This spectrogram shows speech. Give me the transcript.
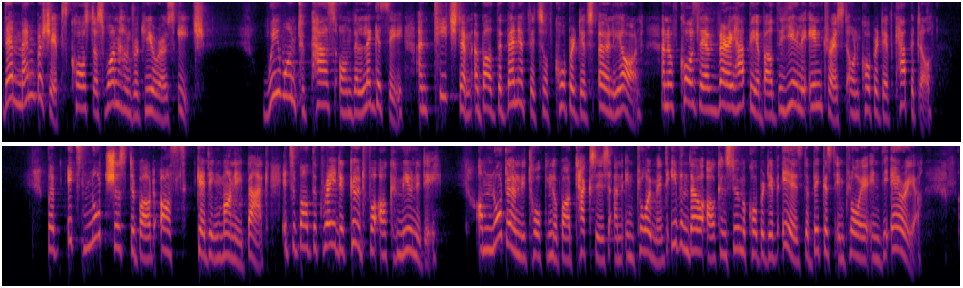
Their memberships cost us 100 euros each. We want to pass on the legacy and teach them about the benefits of cooperatives early on. And of course, they're very happy about the yearly interest on cooperative capital. But it's not just about us getting money back, it's about the greater good for our community. I'm not only talking about taxes and employment, even though our consumer cooperative is the biggest employer in the area.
